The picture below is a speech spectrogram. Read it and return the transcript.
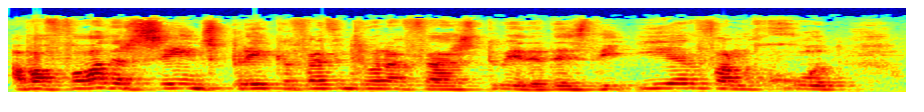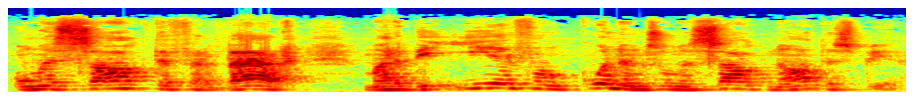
Maar Vader sê in Spreuke 25 vers 2, dit is die eer van God om 'n saak te verberg, maar die eer van konings om 'n saak na te speur.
